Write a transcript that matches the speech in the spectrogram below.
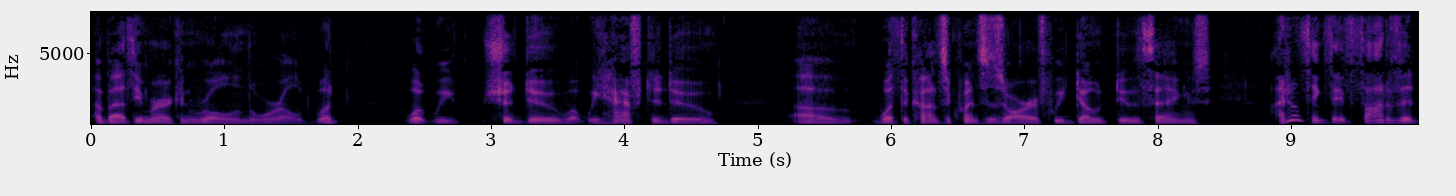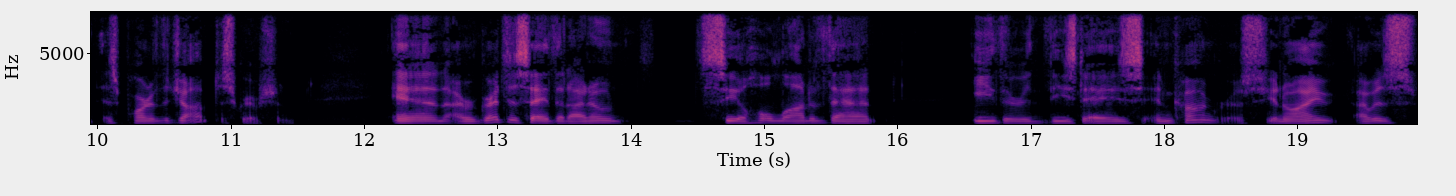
about the American role in the world, what what we should do, what we have to do, uh, what the consequences are if we don't do things. I don't think they've thought of it as part of the job description, and I regret to say that I don't see a whole lot of that either these days in Congress. You know, I I was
